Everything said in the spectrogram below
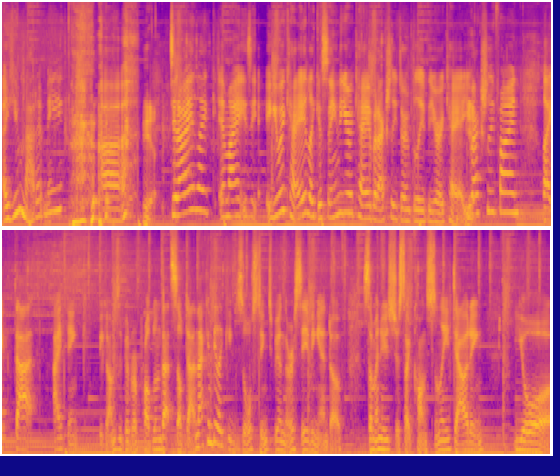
Are you mad at me? uh, Yeah. did I like? Am I? Is it, are you okay? Like you're saying that you're okay, but actually don't believe that you're okay. Are you Yeah. actually fine? Like that, I think becomes a bit of a problem. That self doubt, and that can be like exhausting to be on the receiving end of someone who's just like constantly doubting your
